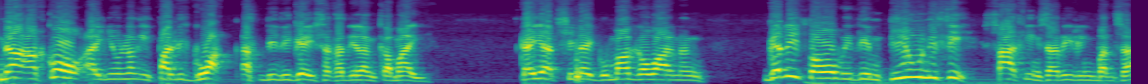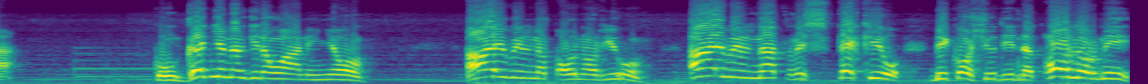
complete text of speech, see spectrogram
na ako ay nyo nang ipaligwak at binigay sa kanilang kamay? Kaya't sila'y gumagawa ng ganito with impunity sa aking sariling bansa. Kung ganyan ang ginawa ninyo, I will not honor you. I will not respect you because you did not honor me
